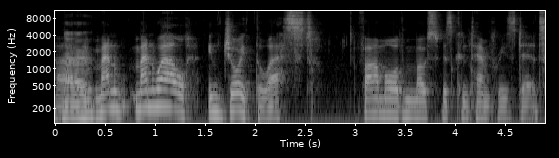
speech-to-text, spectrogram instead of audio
Uh, No. Man- Manuel enjoyed the West far more than most of his contemporaries did.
